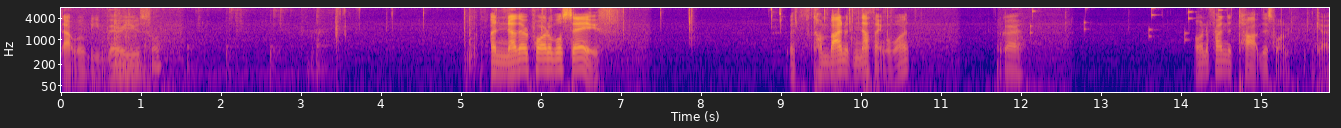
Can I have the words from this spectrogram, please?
That will be very useful. Another portable safe. With combined with nothing. What? Okay. I want to find the top. This one. Okay.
